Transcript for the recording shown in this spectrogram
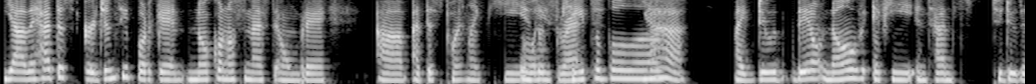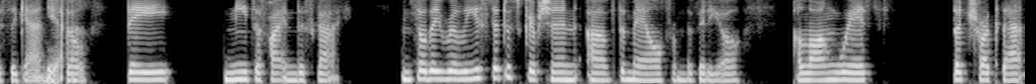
Yeah, they had this urgency porque no conocen a este hombre um, at this point. Like he is a threat. capable of. Yeah. Like, do they don't know if he intends to do this again. Yeah. So they need to find this guy. And so they released a description of the male from the video along with the truck that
